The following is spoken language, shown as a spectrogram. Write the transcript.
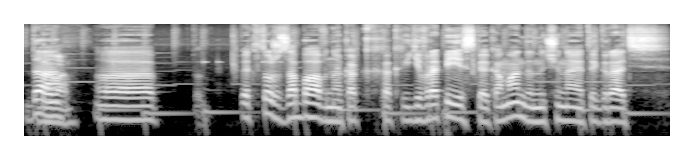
Да, э, это тоже забавно, как, как европейская команда начинает играть,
